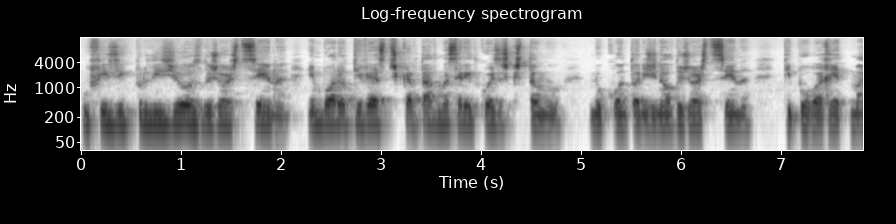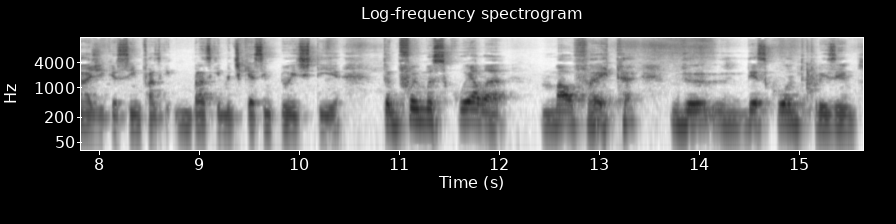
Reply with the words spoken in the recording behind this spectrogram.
o físico prodigioso do Jorge de Sena, embora eu tivesse descartado uma série de coisas que estão no, no conto original do Jorge de Sena, tipo o Barrete Mágico, assim, faz, basicamente esquecem que não existia. Portanto, foi uma sequela mal feita de, desse conto, por exemplo.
